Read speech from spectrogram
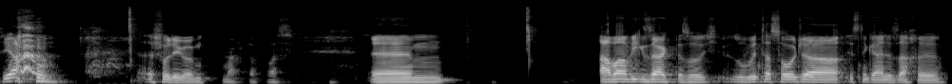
ja. Entschuldigung. Mach doch was. Ähm, aber wie gesagt, also ich, so Winter Soldier ist eine geile Sache.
